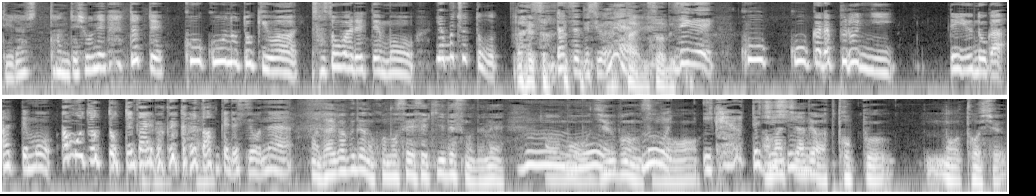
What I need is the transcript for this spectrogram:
ていらしたんでしょうねだって高校の時は誘われてもいやもうちょっとだったですよね。はいそうですで高校からプロにっていうのがあってもあもうちょっとって大学行かれたわけですよね。まあ、大学でのこの成績ですのでねあんのもう十分そものういけるって自信アマチュアではトップの投手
